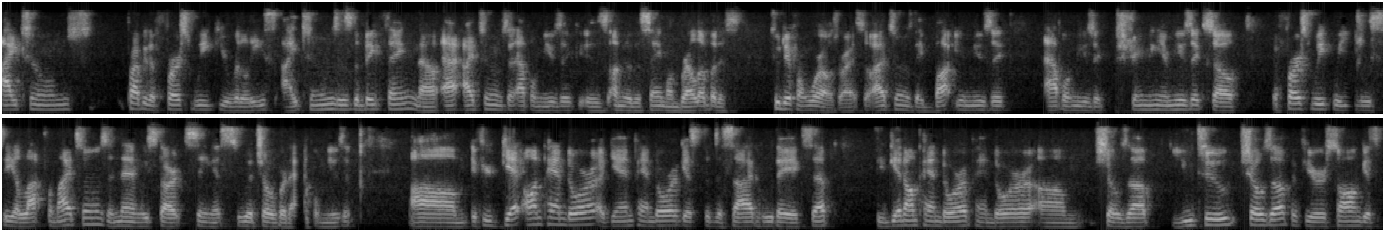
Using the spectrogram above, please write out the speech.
iTunes, probably the first week you release, iTunes is the big thing. Now, iTunes and Apple Music is under the same umbrella, but it's two different worlds, right? So iTunes, they bought your music. Apple Music, streaming your music. So the first week we usually see a lot from iTunes, and then we start seeing it switch over to Apple Music. Um, if you get on Pandora, again, Pandora gets to decide who they accept. If you get on Pandora, Pandora um, shows up. YouTube shows up if your song gets.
